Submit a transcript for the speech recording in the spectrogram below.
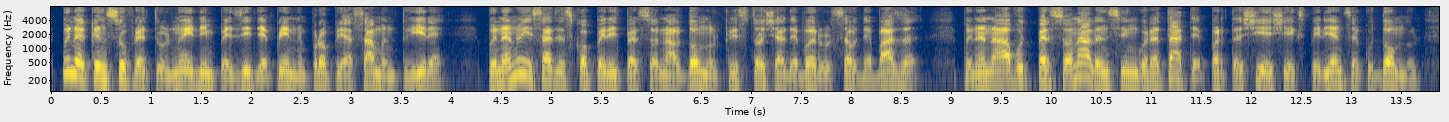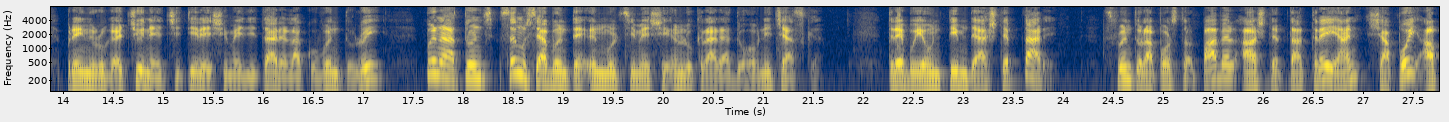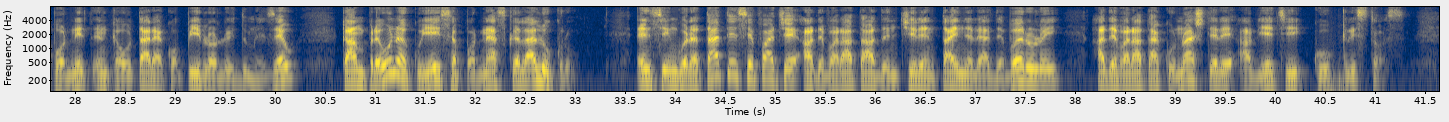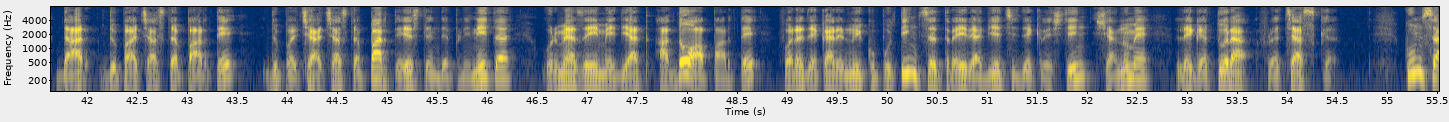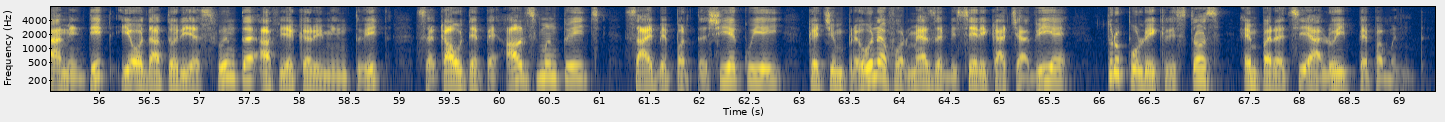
Până când sufletul nu e limpezit de plin în propria sa mântuire, până nu i s-a descoperit personal Domnul Hristos și adevărul său de bază, până n-a avut personal în singurătate, părtășie și experiență cu Domnul, prin rugăciune, citire și meditare la cuvântul lui, până atunci să nu se avânte în mulțime și în lucrarea duhovnicească. Trebuie un timp de așteptare. Sfântul Apostol Pavel a așteptat trei ani și apoi a pornit în căutarea copiilor lui Dumnezeu, ca împreună cu ei să pornească la lucru. În singurătate se face adevărata adâncire în tainele adevărului, adevărata cunoaștere a vieții cu Hristos. Dar, după această parte, după ce această parte este îndeplinită, urmează imediat a doua parte, fără de care nu-i cu putință trăirea vieții de creștini, și anume legătura frățească. Cum s-a amintit, e o datorie sfântă a fiecărui mântuit să caute pe alți mântuiți, să aibă părtășie cu ei, căci împreună formează biserica cea vie, trupul lui Hristos, împărăția lui pe pământ.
